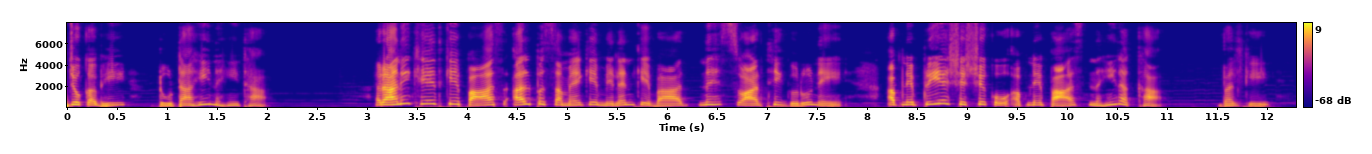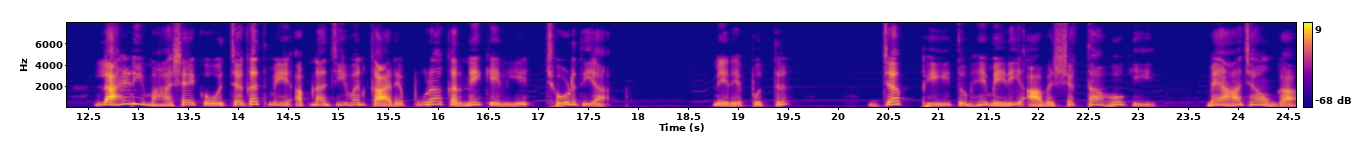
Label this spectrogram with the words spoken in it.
जो कभी टूटा ही नहीं था। रानीखेत के पास अल्प समय के मिलन के बाद निस्वार्थी गुरु ने अपने प्रिय शिष्य को अपने पास नहीं रखा, बल्कि लाहिड़ी महाशय को जगत में अपना जीवन कार्य पूरा करने के लिए छोड़ दिया। मेरे पुत्र, जब भी तुम्हें मेरी आवश्यकता होगी, मैं आ जाऊँगा।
